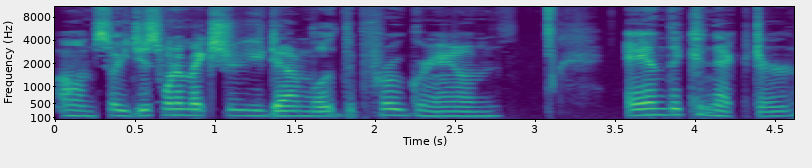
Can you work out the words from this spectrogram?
Um, so you just want to make sure you download the program and the connector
